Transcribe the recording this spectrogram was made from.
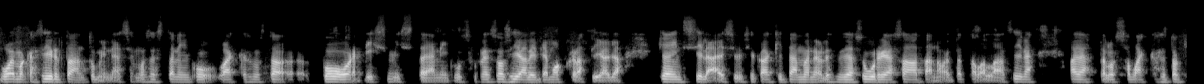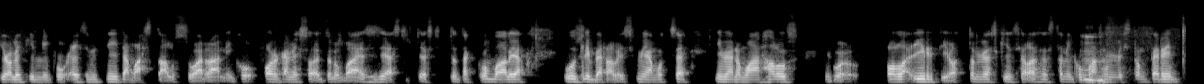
voimakas irtaantuminen semmoisesta niin kuin, vaikka semmoista Fordismista ja niin kuin semmoinen sosiaalidemokratia ja keynesiläisyys ja kaikki tämmöinen oli suuria saatanoita tavallaan siinä ajattelussa, vaikka se toki olikin, niin kuin, ei se nyt niitä vastaan ollut suoraan niin kuin organisoitunut, vaan ensisijaisesti tietysti tätä globaalia uusliberalismia, mutta se nimenomaan halusi niin kuin, olla irtiotto myöskin sellaisesta niin kuin mm. vasemmiston perin,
